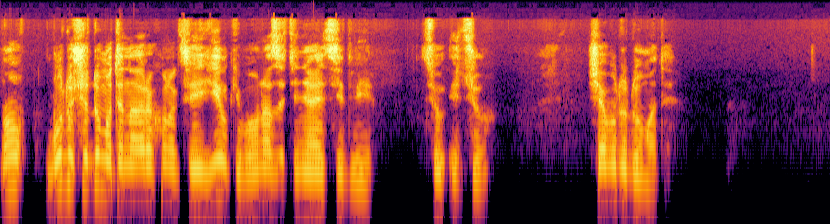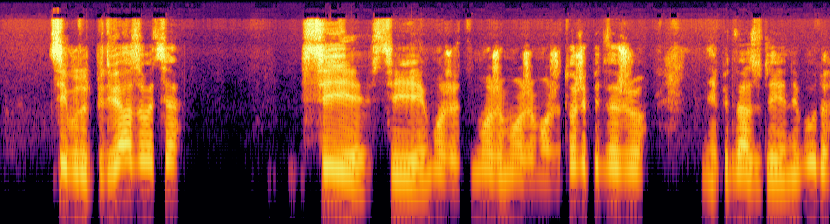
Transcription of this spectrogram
Ну, буду ще думати на рахунок цієї гілки, бо вона затіняє ці дві. Цю і цю. Ще буду думати. Ці будуть підв'язуватися. З цієї, з цієї. Може, може, може, може, теж підв'яжу. Ні, підв'язувати її не буду.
